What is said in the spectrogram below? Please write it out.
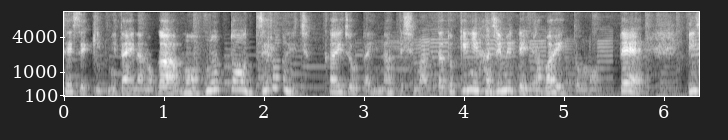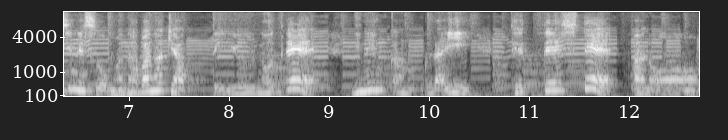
成績みたいなのがもう本当ゼロに近い状態になってしまった時に初めてやばいと思ってビジネスを学ばなきゃっていうので2年間ぐらい徹底してあの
